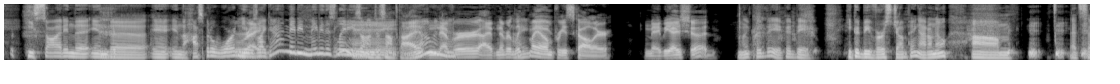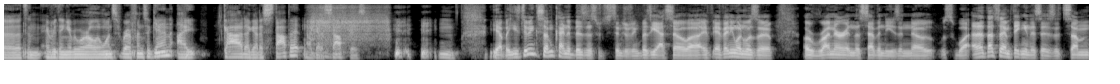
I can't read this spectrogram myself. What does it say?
he saw it in the in the in the hospital ward, and he was like, ah, maybe maybe this lady's mm, onto something. I've never I've never licked I, my own priest collar. Maybe I should. It could be. It could be. He could be verse jumping. I don't know. Um, that's uh, that's an everything everywhere all at once reference again. I God, I got to stop it. I got to stop this. Mm. Yeah, but he's doing some kind of business, which is interesting. But yeah, so uh, if, if anyone was a, a runner in the '70s and knows what that's what I'm thinking this is, it's some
